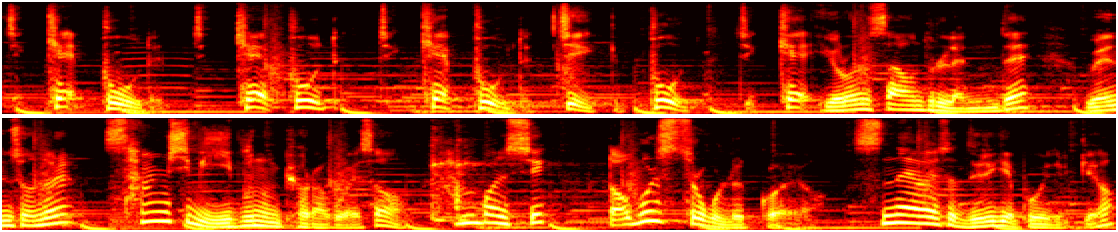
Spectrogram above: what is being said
찍게, 푸드, 찍게, 푸드, 찍게, 푸드, 찍게, 푸드, 찍게 이런 사운드를 냈는데 왼손을 32분음표라고 해서 한 번씩 double stroke를 넣을 거예요. 스네어에서 느리게 보여드릴게요.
